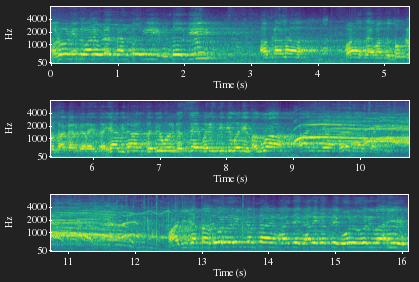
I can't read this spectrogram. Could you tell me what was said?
म्हणून मी तुम्हाला एवढंच सांगतो की उद्धवजी आपल्याला बाळासाहेबांचं स्वप्न साकार करायचं या विधानसभेवर कसल्या परिस्थितीमध्ये भगवा माझी जनता गोरगरीब जनता आहे माझे कार्यकर्ते गोरगरीब आहेत.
